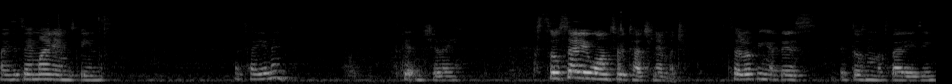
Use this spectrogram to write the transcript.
I could say my name is beans. That's how you link. It's getting chilly. So say you want to attach an image. So looking at this it doesn't look that easy.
